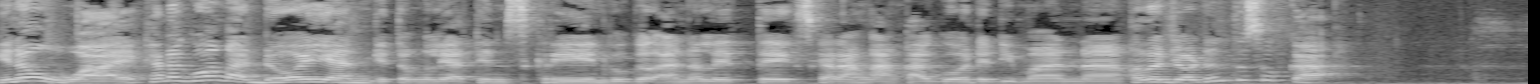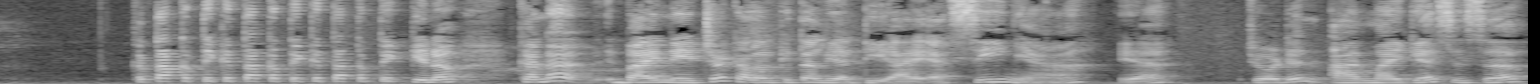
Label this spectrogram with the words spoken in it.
You know why? Karena gue nggak doyan gitu ngeliatin screen Google Analytics. Sekarang angka gue ada di mana. Kalau Jordan tuh suka ketak ketik ketak ketik ketak ketik, you know. Karena by nature kalau kita lihat DISC-nya, ya, Jordan, I, my guess is a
